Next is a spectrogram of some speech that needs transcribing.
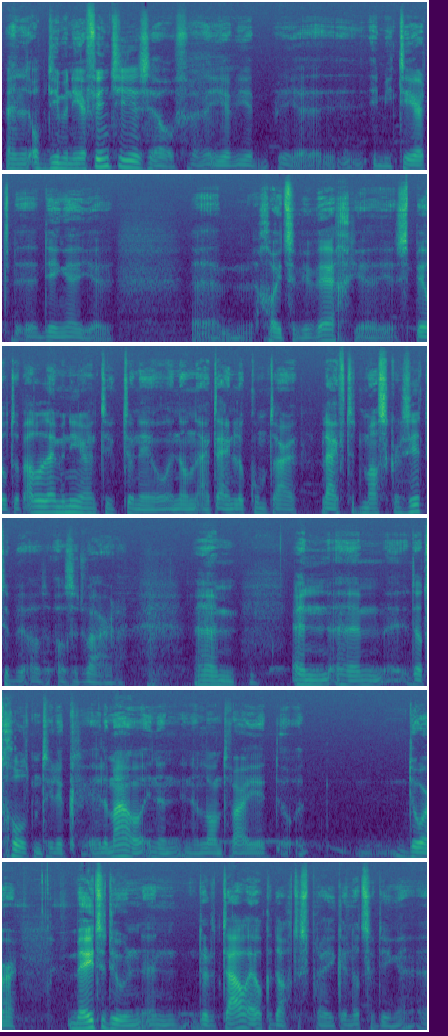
En op die manier vind je jezelf. Je, je, je imiteert dingen, je um, gooit ze weer weg. Je, speelt op allerlei manieren natuurlijk toneel. En dan uiteindelijk komt daar, blijft het masker zitten, als, als het ware. Um, En ehm, dat gold natuurlijk helemaal in een, in een land waar je door mee te doen en door de taal elke dag te spreken en dat soort dingen, uh,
